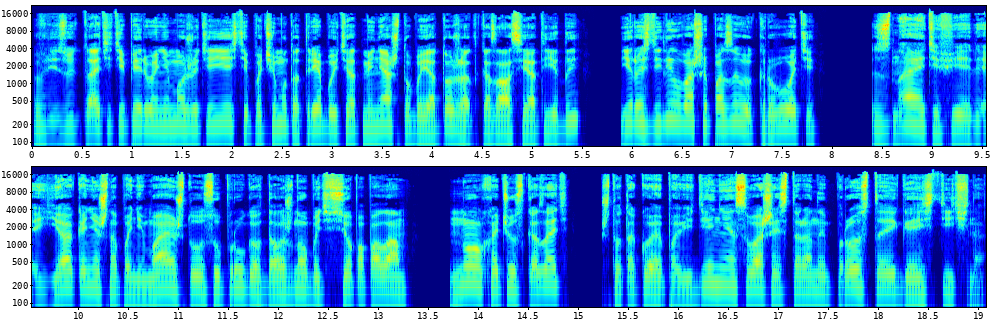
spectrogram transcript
В результате теперь вы не можете есть и почему-то требуете от меня, чтобы я тоже отказался от еды и разделил ваши позывы к рвоте. Знаете, Фелия, я, конечно, понимаю, что у супругов должно быть все пополам, но хочу сказать, что такое поведение с вашей стороны просто эгоистично.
